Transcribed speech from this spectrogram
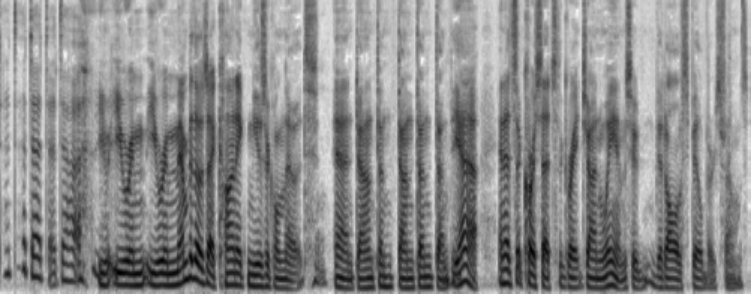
da da da da da. You you rem, you remember those iconic musical notes mm-hmm. and dun dun dun dun dun. Mm-hmm. Yeah, and it's of course that's the great John Williams who did all of Spielberg's films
